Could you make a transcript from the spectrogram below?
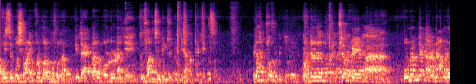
অফিসে বসে অনেকক্ষণ গল্প করলাম, কিন্তু একবারও বলল না যে, তুফান ছবির জন্য তারপর ঘটনা চক্রে কোনো একটা কারণে আমারও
